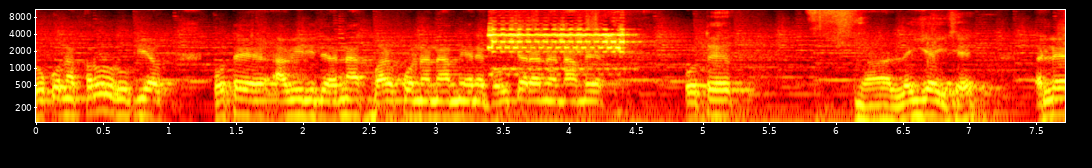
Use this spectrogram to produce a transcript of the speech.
લોકોના કરોડો રૂપિયા પોતે આવી રીતે અનાથ બાળકોના નામે અને ભાઈચારાના નામે પોતે લઈ જાય છે. એટલે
